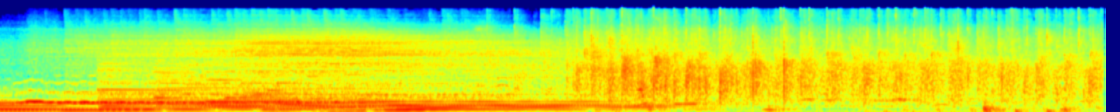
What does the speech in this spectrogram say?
Ooh.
